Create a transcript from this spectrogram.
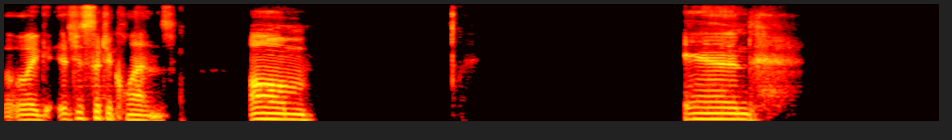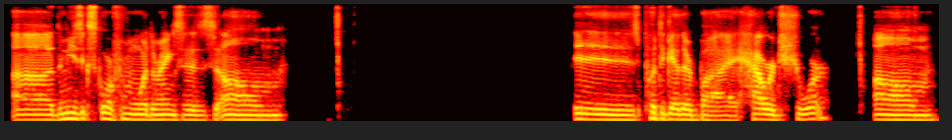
like it's just such a cleanse um and uh, the music score from Lord of the Rings is um, is put together by Howard Shore. Um,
